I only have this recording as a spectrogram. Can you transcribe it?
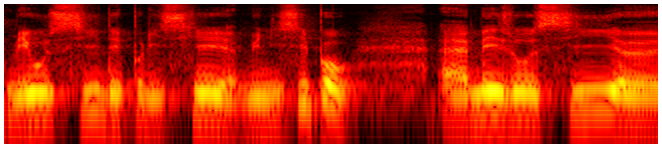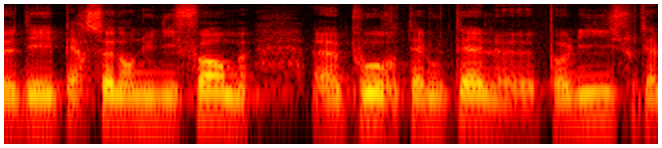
mais aussi des policiers municipaux, euh, mais aussi euh, des personnes en uniforme pour telle ou telle police ou tel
